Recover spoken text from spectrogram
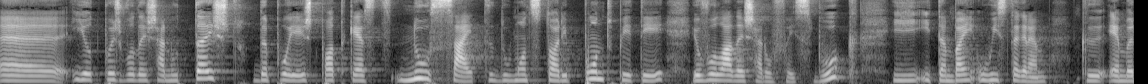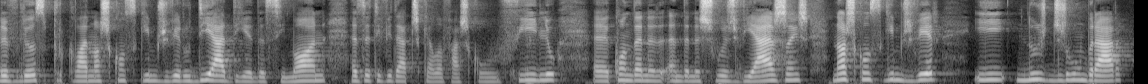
Uh, e eu depois vou deixar no texto de apoio a este podcast no site do montessori.pt. Eu vou lá deixar o Facebook e, e também o Instagram que é maravilhoso porque lá nós conseguimos ver o dia a dia da Simone, as atividades que ela faz com o filho, uh, quando anda, anda nas suas viagens, nós conseguimos ver e nos deslumbrar,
